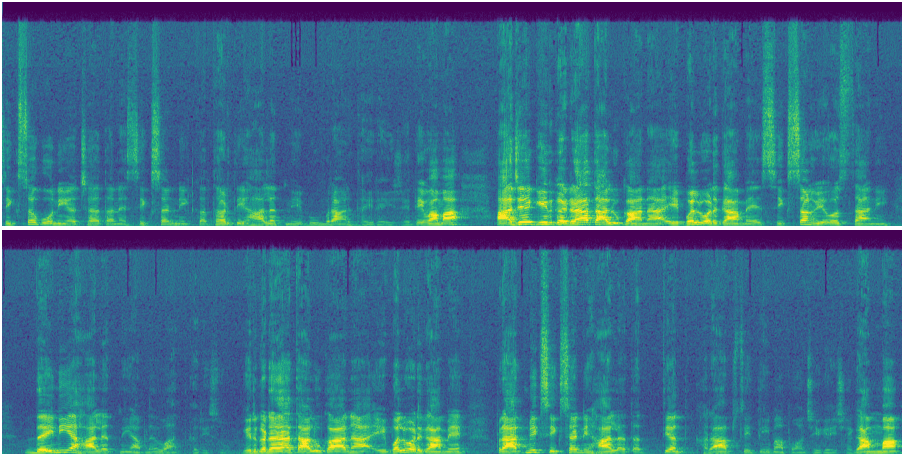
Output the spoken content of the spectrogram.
શિક્ષકોની અછત અને શિક્ષણની કથળતી હાલતની બુમરાણ થઈ રહી છે. તેવામાં આજે ગીરગઢડા તાલુકાના એભલવડ ગામે શિક્ષણ વ્યવસ્થાની દયનીય હાલતની આપણે વાત કરીશું. ગીરગઢડા તાલુકાના એભલવડ ગામે પ્રાથમિક શિક્ષણની હાલત અત્યંત ખરાબ સ્થિતિમાં પહોંચી ગઈ છે. ગામમાં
